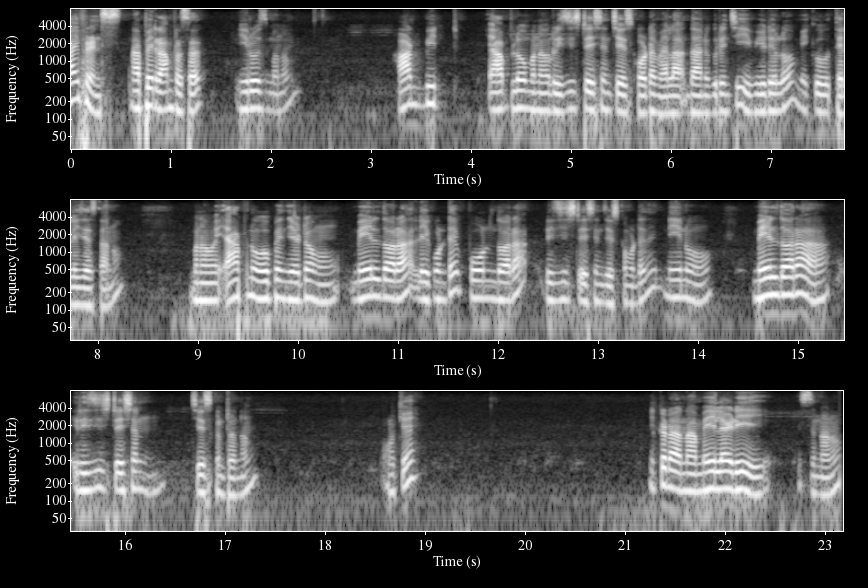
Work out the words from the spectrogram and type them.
హాయ్ ఫ్రెండ్స్ నా పేరు రామ్ప్రసాద్ ఈరోజు మనం హార్ట్ బీట్ యాప్లో మనం రిజిస్ట్రేషన్ చేసుకోవడం ఎలా దాని గురించి ఈ వీడియోలో మీకు తెలియజేస్తాను. మనం యాప్ను ఓపెన్ చేయడం మెయిల్ ద్వారా లేకుంటే ఫోన్ ద్వారా రిజిస్ట్రేషన్ చేసుకోమంటుంది. నేను మెయిల్ ద్వారా రిజిస్ట్రేషన్ చేసుకుంటున్నాను. ఓకే? ఇక్కడ నా మెయిల్ ఐడి ఇస్తున్నాను.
